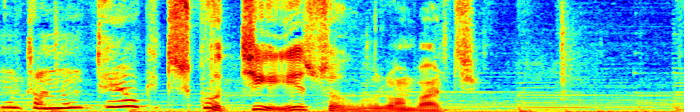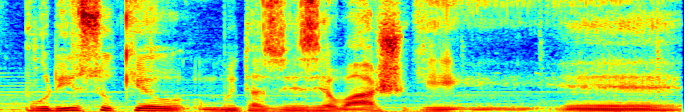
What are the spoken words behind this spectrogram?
Então não tem o que discutir isso, Lombardi. Por isso que eu, muitas vezes eu acho que é,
